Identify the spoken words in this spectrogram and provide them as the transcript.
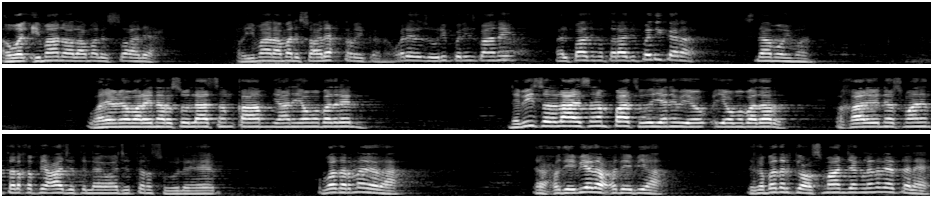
او الايمان والعمل الصالح او ایمان عمل صالح ته وای کنه ولې زوري په نسبانه الفاظ مترادف دي کنه اسلام او ایمان وعن ابن عمر ان رسول الله صم قام یعنی یوم بدر نبی صلی الله علیه وسلم پات وی یعنی یوم بدر فقال ان عثمان انطلق فی حاجت الله واجت رسوله بدر نه ده حدیبیه ده حدیبیه دغه بدر کې عثمان جنگ لنه ده تله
